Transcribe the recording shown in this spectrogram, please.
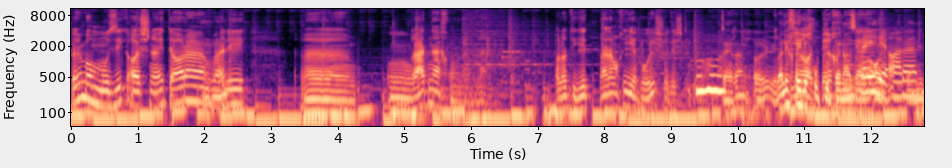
ببین با موزیک آشنایی دارم ولی اه، اونقدر نخوندم نه. حالا دیگه بعدم آخه یهویی شدش دیگه. دقیقاً آره. ولی خیلی خوب بود به. نظر. خیلی آره.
